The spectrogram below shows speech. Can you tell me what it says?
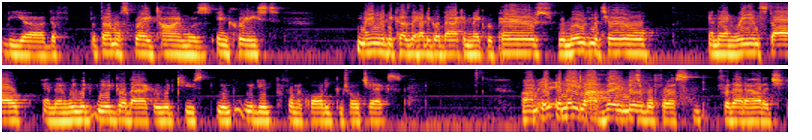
the, uh, the the thermal spray time was increased mainly because they had to go back and make repairs, remove material, and then reinstall. And then we would we would go back. We would we would, we would do perform the quality control checks. Um, it, it made life very miserable for us for that outage.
